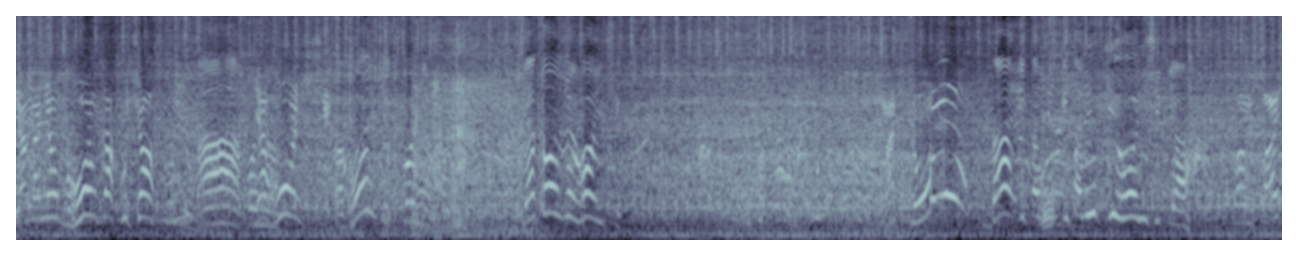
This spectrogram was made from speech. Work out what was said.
Я на ньому в гонках участвую. Ага, Я гонщик. А гонщик? Понял, понял. Я тоже гонщик. На цьому? Да, італі... італійський гонщик я. Фантач,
